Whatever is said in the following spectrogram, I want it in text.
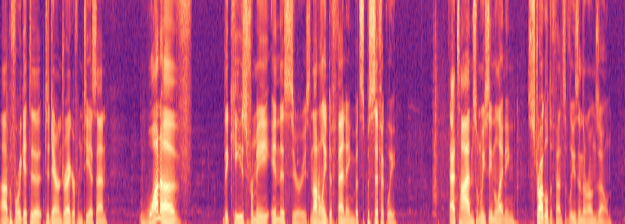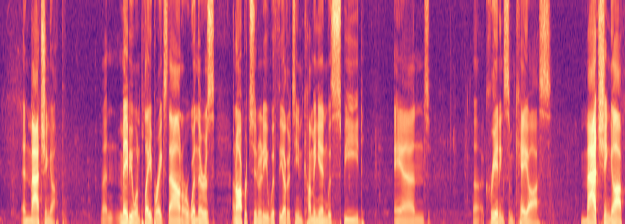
Uh, before we get to to Darren Dreger from TSN, one of the keys for me in this series, not only defending but specifically, at times when we've seen the Lightning struggle defensively, is in their own zone and matching up. And maybe when play breaks down or when there's an opportunity with the other team coming in with speed and uh, creating some chaos, matching up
